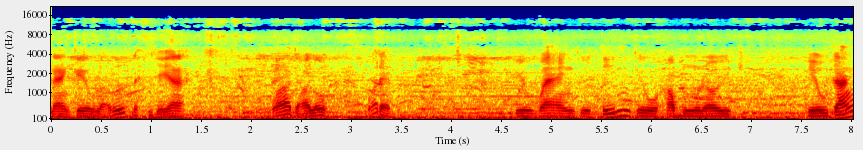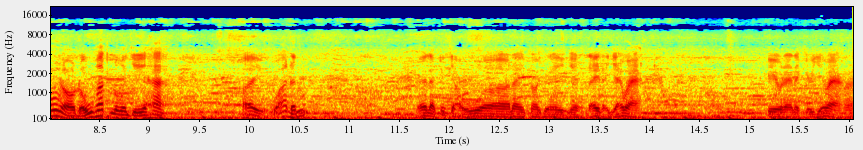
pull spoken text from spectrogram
Nàng kiều lỡ ướt đây anh chị ha. Quá trời luôn. Quá đẹp kiều vàng kiều tím kiều hồng rồi kiều trắng rồi đủ hết luôn anh chị ha. Ơi quá đỉnh. Đây là cái chậu ờ, này coi này, đây là giải bạc kiều này là kiều giải bạc rồi.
